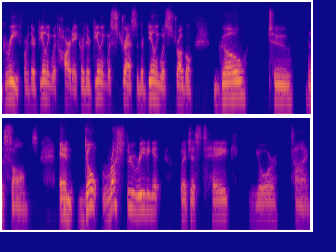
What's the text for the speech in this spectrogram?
grief or they're dealing with heartache or they're dealing with stress or they're dealing with struggle, go to the Psalms. And don't rush through reading it, but just take your time.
